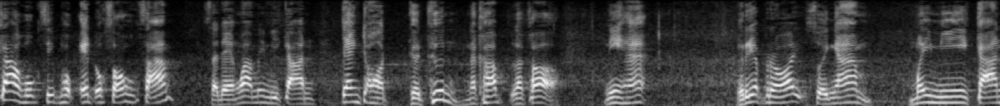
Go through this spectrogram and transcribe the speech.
59 60 61 62 63 แสดงว่าไม่มีการ แจ้งจอดเกิดขึ้นนะครับ แล้วก็นี่ฮะเรียบร้อยสวยงาม ไม่มีการ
